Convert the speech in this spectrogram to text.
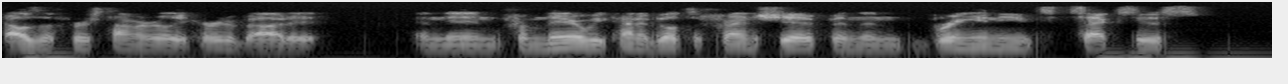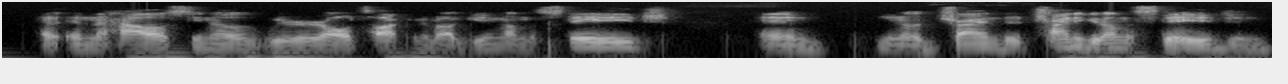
That was the first time I really heard about it. And then from there, we kind of built a friendship and then bringing him to Texas in the house, you know, we were all talking about getting on the stage and, you know, trying to, trying to get on the stage and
